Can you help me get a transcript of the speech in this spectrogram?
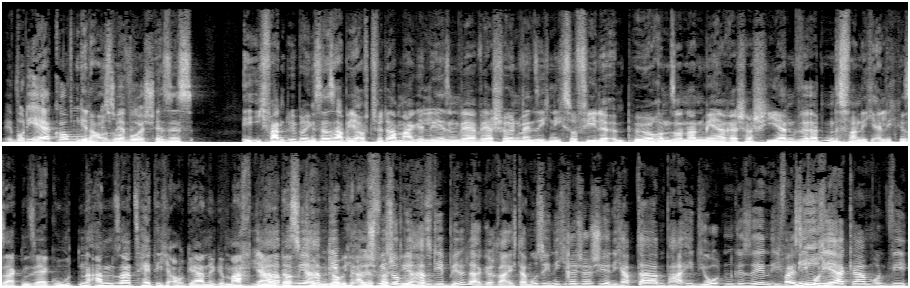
Wo die herkommen, genau, ist so. mir wurscht. Das ist, ich fand übrigens, das habe ich auf Twitter mal gelesen, wäre wär schön, wenn sich nicht so viele empören, sondern mehr recherchieren würden. Das fand ich ehrlich gesagt einen sehr guten Ansatz. Hätte ich auch gerne gemacht. Ja, aber mir können, haben, die, ich, alle Schmizo, mir haben die Bilder gereicht. Da muss ich nicht recherchieren. Ich habe da ein paar Idioten gesehen. Ich weiß Nee, nicht, wo die herkamen und wie,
